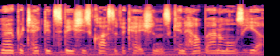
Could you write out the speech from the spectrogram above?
No protected species classifications can help animals here.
